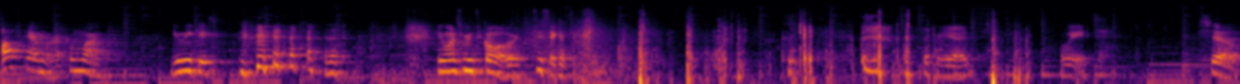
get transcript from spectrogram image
Off camera, come on. Give me a kiss. he wants me to come over. Two seconds. Forget. Wait. So.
